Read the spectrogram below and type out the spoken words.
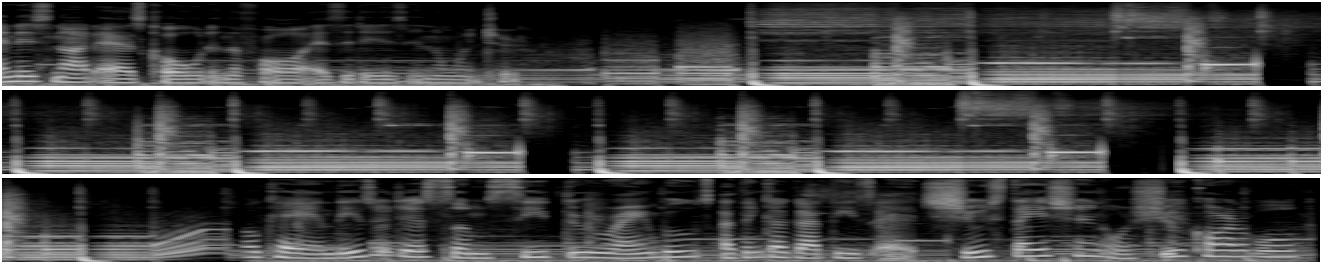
and it's not as cold in the fall as it is in the winter. Okay, and these are just some see-through rain boots. I think I got these at Shoe Station or Shoe Carnival.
